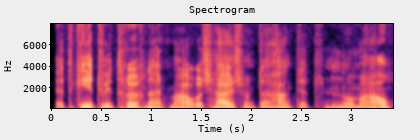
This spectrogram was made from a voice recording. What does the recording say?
het keert weer terug naar het Mauritshuis, want daar hangt het normaal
